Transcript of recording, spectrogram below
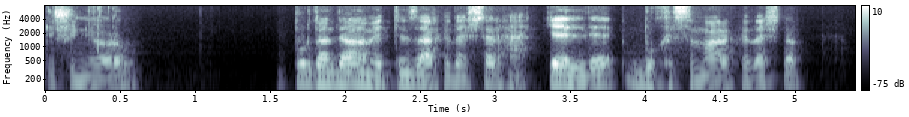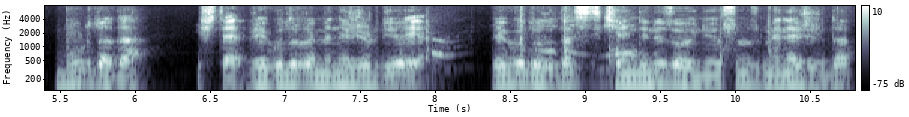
düşünüyorum. Buradan devam ettiniz arkadaşlar. Heh, geldi bu kısım arkadaşlar. Burada da işte regular ve manager diyor ya. Regular'da siz kendiniz oynuyorsunuz. Manager'da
